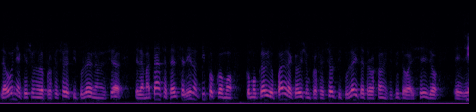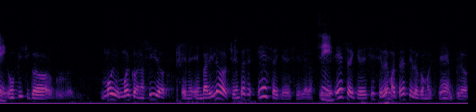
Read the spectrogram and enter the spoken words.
Laonia, que es uno de los profesores titulares de la Universidad de La Matanza, salieron tipos como, como Claudio Padra, que hoy es un profesor titular y está trabajando en el Instituto Baicedo, eh, Sí. un físico muy muy conocido en, en Bariloche. Entonces, eso hay que decirle a los Sí. pibes, eso hay que decírselo, mostrárselo como ejemplo. A los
